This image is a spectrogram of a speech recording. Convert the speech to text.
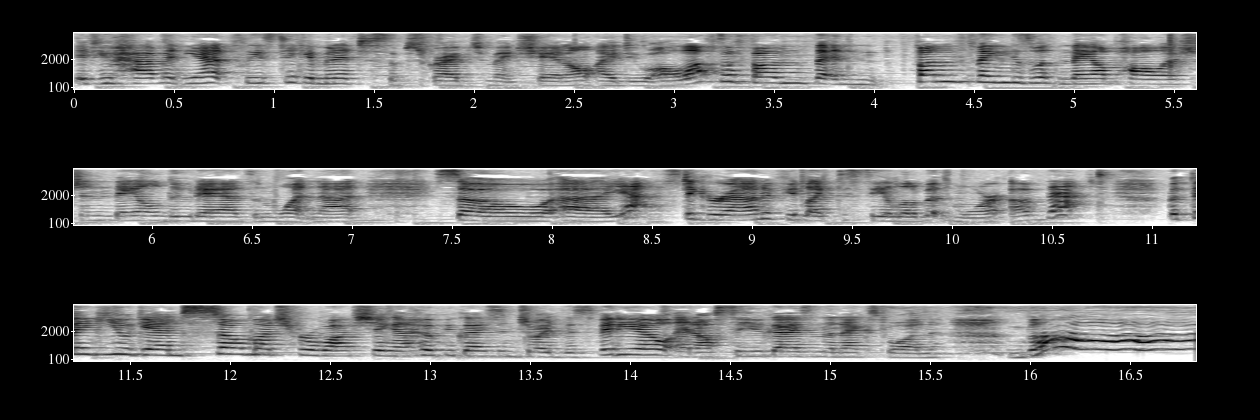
If you haven't yet, please take a minute to subscribe to my channel. I do all lots of fun, th fun things with nail polish and nail doodads and whatnot. So uh, yeah, stick around if you'd like to see a little bit more of that. But thank you again so much for watching. I hope you guys enjoyed this video and I'll see you guys in the next one. Bye!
